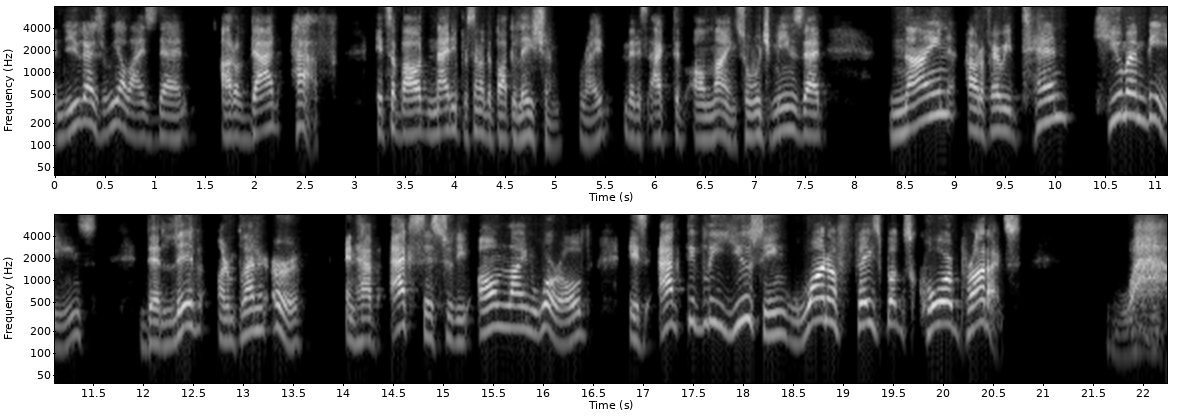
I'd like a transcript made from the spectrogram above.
And do you guys realize that out of that half, it's about 90% of the population, right, that is active online. So, which means that nine out of every 10 human beings that live on planet Earth and have access to the online world is actively using one of Facebook's core products. Wow,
